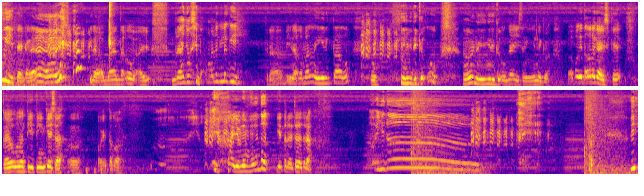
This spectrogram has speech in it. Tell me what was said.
Uy, teka lang. Kinakabahan ako. Ay, brand new kasi baka malaglag eh. Grabe, nakabahan. Nanginginig pa ako. Oh, nanginginig ako. Oh, nanginginig ako guys. Nanginginig ako. Papakita ko na guys. Kaya, kayo unang titingin guys ha. Oh, pakita ko. Ay, ayaw mabunot. Ito na, ito na, ito na. Ayun na! Eh,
